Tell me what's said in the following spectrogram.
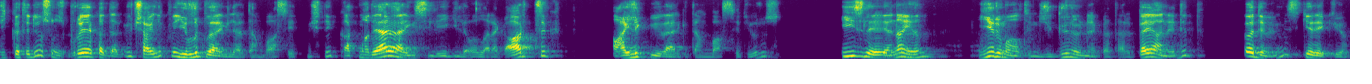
dikkat ediyorsunuz buraya kadar 3 aylık ve yıllık vergilerden bahsetmiştik. Katma değer vergisiyle ilgili olarak artık aylık bir vergiden bahsediyoruz. İzleyen ayın 26. gününe kadar beyan edip ödememiz gerekiyor.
